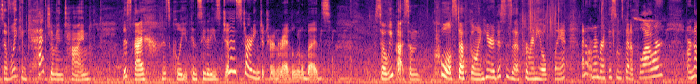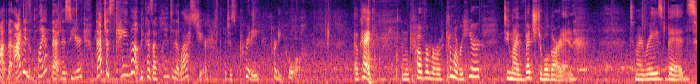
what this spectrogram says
So if we can catch them in time, this guy is cool. You can see that he's just starting to turn red, the little buds. So we've got some cool stuff going here. This is a perennial plant. I don't remember if this one's gonna flower or not, but I didn't plant that this year. That just came up because I planted it last year, which is pretty, pretty cool. Okay, I'm gonna over, come over here to my vegetable garden, to my raised beds.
